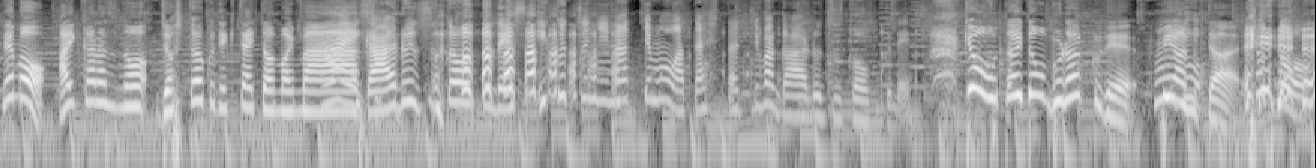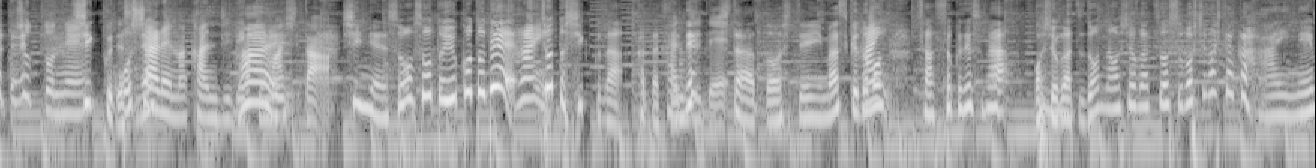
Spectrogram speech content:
でも相変わらずの女子トークでいきたいと思いはい、ます。ガールズトークです。いくつになっても私たちはガールズトークです。今日お二人ともブラックでペアみたい。ちょっとちょっとね、シックですねおしゃれな感じできました。新年早々ということで、はいちょっとシックな形でねでスタートしていますけども、はい早速ですがお正月どんなお正月を過ごしましたか？はい、年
